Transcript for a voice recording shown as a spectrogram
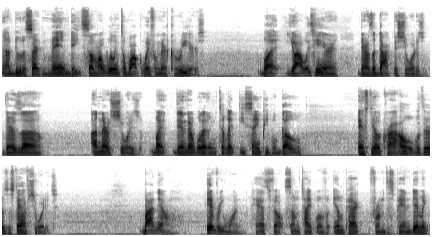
Now, due to certain mandates, some are willing to walk away from their careers. But you're always hearing there's a doctor shortage, there's a a nurse shortage, but then they're willing to let these same people go and still cry, oh, well, there's a staff shortage. By now, everyone has felt some type of impact from this pandemic.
